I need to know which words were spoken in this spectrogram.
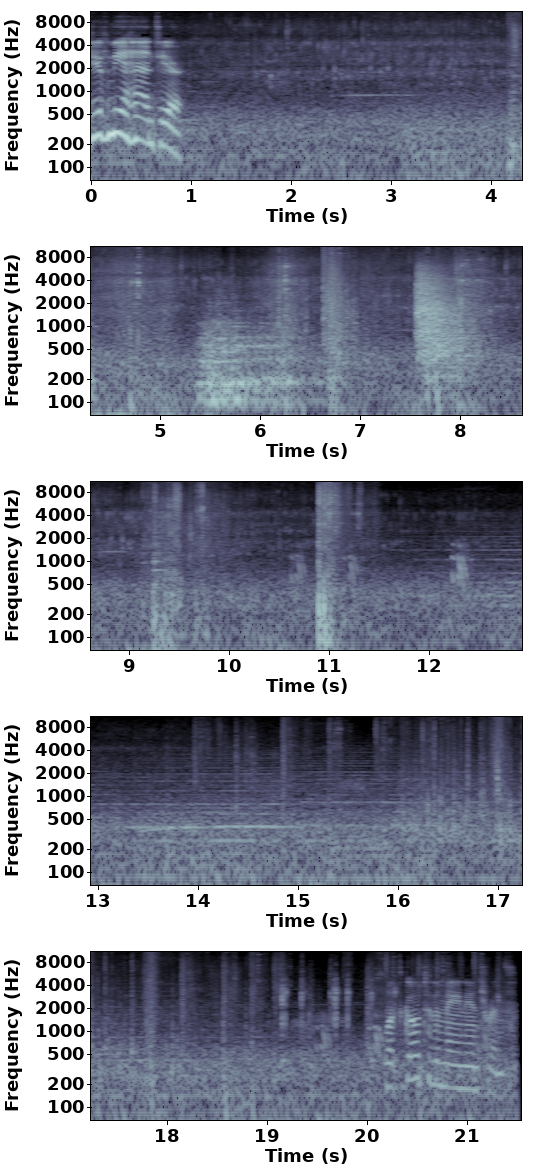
Give me a hand here. Let's go to the main entrance.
